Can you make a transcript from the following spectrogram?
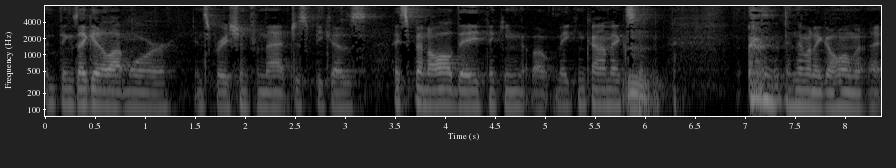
and things. I get a lot more inspiration from that just because I spend all day thinking about making comics, and, and then when I go home and I,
